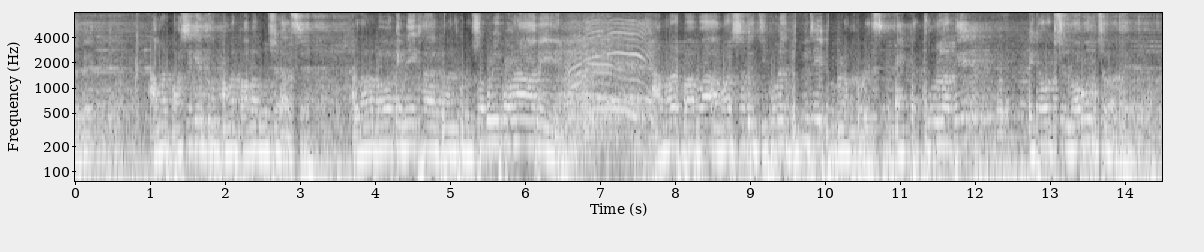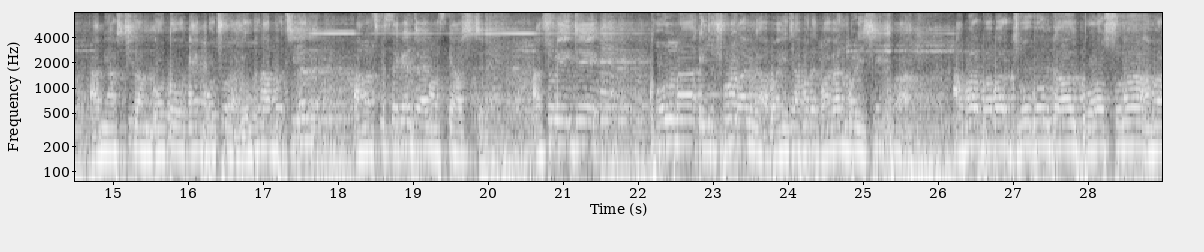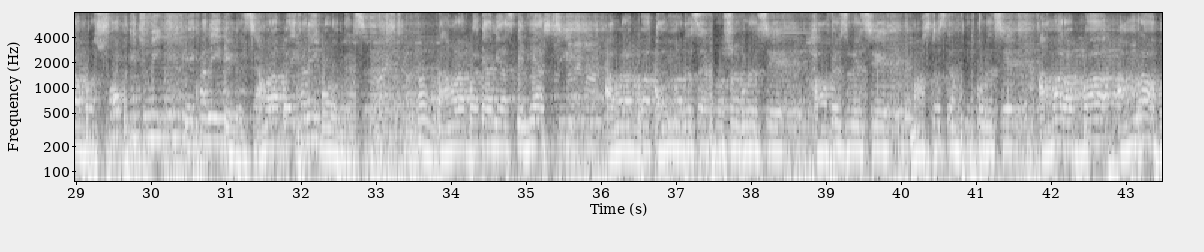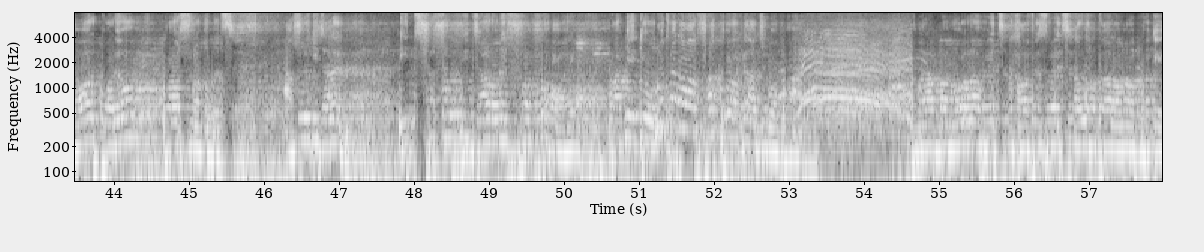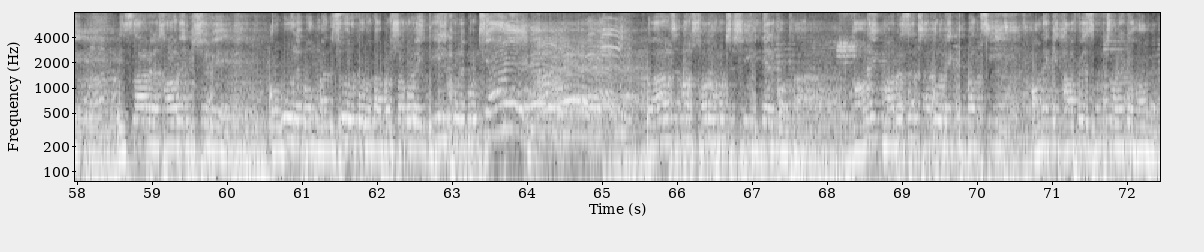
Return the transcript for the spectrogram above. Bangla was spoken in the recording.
হিসেবে। আমার পাশে কিন্তু আমার বাবা বসে আছে। আল্লাহ বাবাকে নেই খারাপ দান করুন। সকলেই পড়া আমি আমার বাবা আমার সাথে জীবনে দুইটাই প্রোগ্রাম করেছে। একটা খুলনাতে, এটা হচ্ছে লবণচোড়াতে। আমি আসছিলাম গত এক বছর আগে। ওখানে আব্বা ছিলেন আর আজকে সেকেন্ড টাইম আজকে আসছে। আসলে এই যে খুলনা, এই যে সোনারাঙ্গা বা এই যে আমাদের বাগান বাড়ি শেখপাড়া আমার বাবার যৌবনকাল, পড়াশোনা, আমার আব্বার সব কিছুই এখানেই কেটেছে। আমার আব্বা এখানেই বড় হয়েছে। আমার আব্বাকে আমি আজকে নিয়ে আসছি। আমার আব্বা কমি মাদ্রাসায় পড়াশোনা করেছে, হাফেজ হয়েছে, মাস্টার্স কমপ্লিট করেছে। আমার আব্বা আমরা হওয়ার পরেও পড়াশোনা করেছে। আসলে কি জানেন? ইচ্ছা শক্তি যার অনেক শক্ত হয়, তাকে কেউ রুখে দেওয়ার সাধ্য রাখে না, যুবক ভাই। আমার আব্বা মাওলানা হয়েছেন, হাফেজ হয়েছেন, আল্লাহ তাআলা আমার আব্বাকে ইসলামের খাদেম হিসেবে কবুল এবং মঞ্জুর করুক। আমরা সকলেই দিল করে পড়ছি, আমিন। তো আজ আমার স্মরণ হচ্ছে সেই দিনের কথা। অনেক মাদ্রাসার ছাত্র দেখতে পাচ্ছি, অনেকে হাফেজ হচ্ছে, অনেকে হবে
